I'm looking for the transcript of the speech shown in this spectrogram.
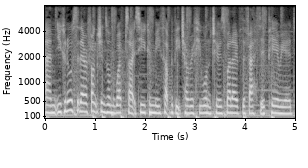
Um, you can also, there are functions on the website so you can meet up with each other if you want to as well over the festive period.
